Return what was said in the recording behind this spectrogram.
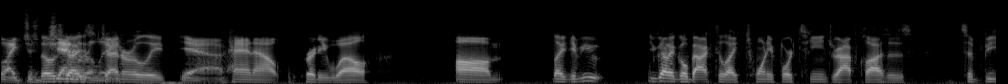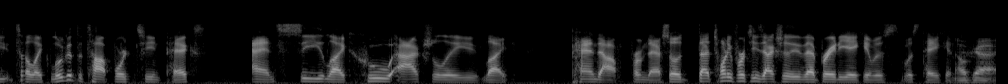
Like just Those generally, guys generally yeah, pan out pretty well. Um, like if you you got to go back to like 2014 draft classes to be to like look at the top 14 picks and see like who actually like panned out from there. So that 2014 is actually that Brady Aiken was was taken. okay,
